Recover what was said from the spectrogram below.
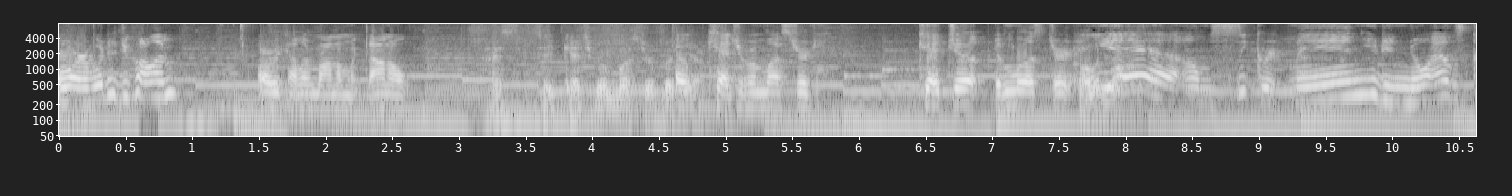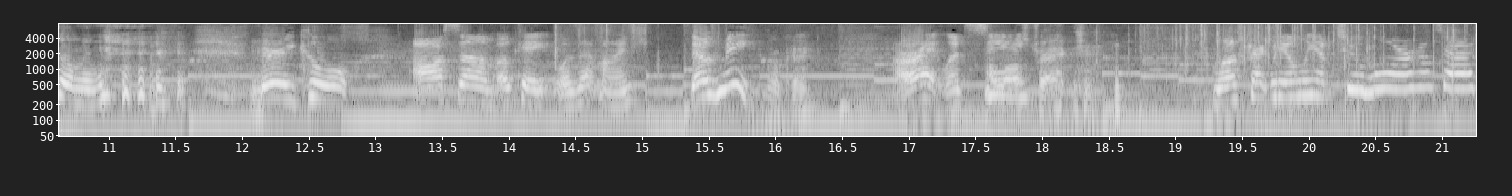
or what did you call him? Or we call him Ronald McDonald. I say ketchup and mustard, but Oh, yeah. ketchup and mustard. Ketchup and mustard. Call yeah, I'm secret, man. You didn't know I was coming. Very cool. Awesome. Okay, was that mine? That was me. Okay. All right, let's see. I lost track. Lost track. We only have two more. How sad.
